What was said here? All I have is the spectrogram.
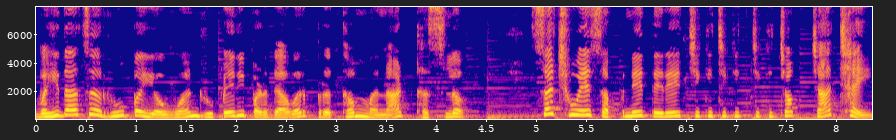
वहिदाचं रूप यौवन रुपेरी पडद्यावर प्रथम मनात ठसलं. सच हुए सपने तेरे चिकी चिकी चिकी चॉक चा छाई.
